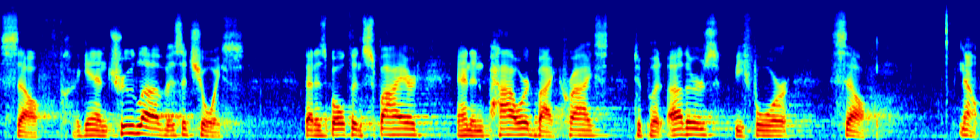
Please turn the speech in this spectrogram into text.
self. Again, true love is a choice that is both inspired and empowered by Christ to put others before self. Now,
